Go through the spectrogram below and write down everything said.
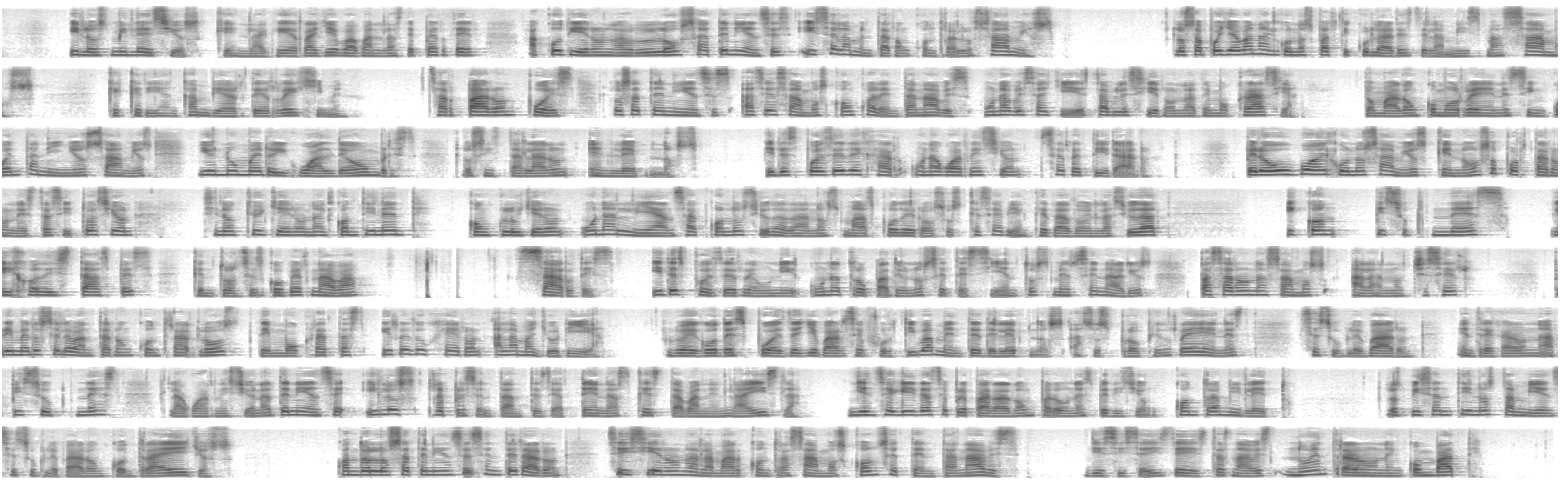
y los milesios, que en la guerra llevaban las de perder, acudieron a los atenienses y se lamentaron contra los samios. Los apoyaban algunos particulares de la misma Samos, que querían cambiar de régimen. Zarparon, pues, los atenienses hacia Samos con cuarenta naves. Una vez allí establecieron la democracia. Tomaron como rehenes cincuenta niños samios y un número igual de hombres. Los instalaron en Lemnos y después de dejar una guarnición se retiraron. Pero hubo algunos samios que no soportaron esta situación, sino que huyeron al continente, concluyeron una alianza con los ciudadanos más poderosos que se habían quedado en la ciudad, y con Pisupnes, hijo de Istaspes, que entonces gobernaba Sardes, y después de reunir una tropa de unos setecientos mercenarios, pasaron a Samos al anochecer. Primero se levantaron contra los demócratas y redujeron a la mayoría. Luego, después de llevarse furtivamente de Lepnos a sus propios rehenes, se sublevaron, entregaron a Pisupnes la guarnición ateniense y los representantes de Atenas que estaban en la isla, y enseguida se prepararon para una expedición contra Mileto. Los bizantinos también se sublevaron contra ellos. Cuando los atenienses se enteraron, se hicieron a la mar contra Samos con setenta naves. Dieciséis de estas naves no entraron en combate.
